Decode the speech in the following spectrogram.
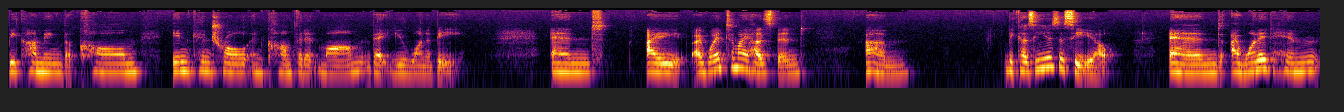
becoming the calm, in control, and confident mom that you want to be. And I, I went to my husband um, because he is a CEO. And I wanted him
